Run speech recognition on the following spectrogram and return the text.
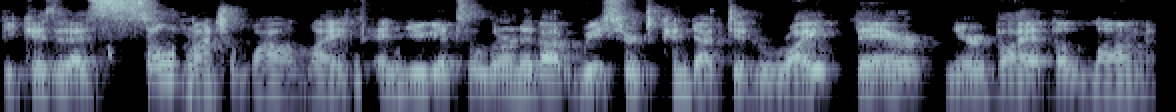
because it has so much wildlife and you get to learn about research conducted right there nearby at the Long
